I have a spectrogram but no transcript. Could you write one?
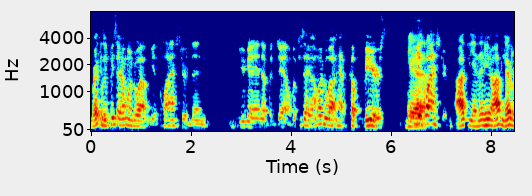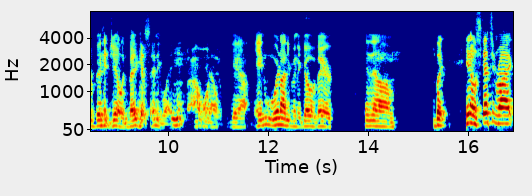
Because regular if you say I'm going to go out and get plastered, then you're going to end up in jail. But if you say I'm going to go out and have a couple beers, you get Yeah, plastered. I, yeah, and, you know, I've never been in jail in Vegas anyway. Mm, I don't want know, to. Yeah, and we're not even gonna go there. And um, but you know, Stetson Wright,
